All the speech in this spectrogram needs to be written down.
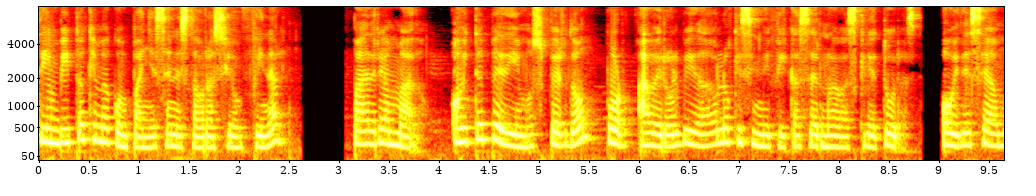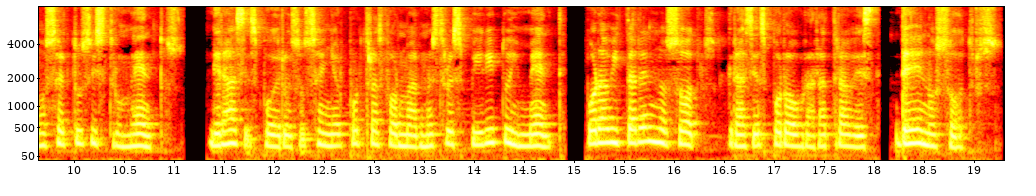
Te invito a que me acompañes en esta oración final. Padre amado, hoy te pedimos perdón por haber olvidado lo que significa ser nuevas criaturas. Hoy deseamos ser tus instrumentos. Gracias, poderoso Señor, por transformar nuestro espíritu y mente por habitar en nosotros. Gracias por obrar a través de nosotros.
